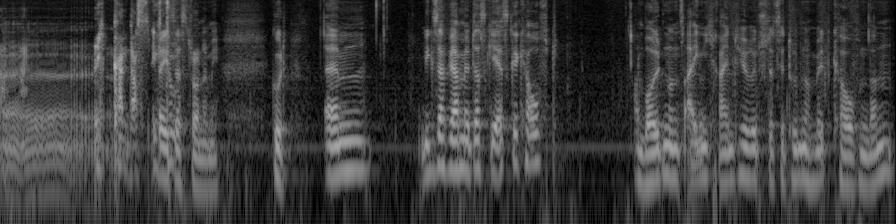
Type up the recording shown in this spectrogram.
äh, Ich kann das nicht Space tun. Astronomy. Gut. Ähm, wie gesagt, wir haben ja das GS gekauft und wollten uns eigentlich rein theoretisch das hier drüben noch mitkaufen dann,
